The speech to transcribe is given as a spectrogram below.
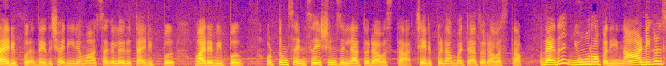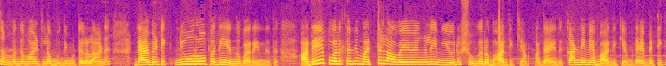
തരിപ്പ് അതായത് ശരീരമാസകല ഒരു തരിപ്പ് മരവിപ്പ് ഒട്ടും സെൻസേഷൻസ് ഇല്ലാത്തൊരവസ്ഥ ചെരുപ്പിടാൻ പറ്റാത്തൊരവസ്ഥ. അതായത് ന്യൂറോപ്പതി നാടികൾ സംബന്ധമായിട്ടുള്ള ബുദ്ധിമുട്ടുകളാണ് ഡയബറ്റിക് ന്യൂറോപ്പതി എന്ന് പറയുന്നത്. അതേപോലെ തന്നെ മറ്റുള്ള അവയവങ്ങളെയും ഈ ഒരു ഷുഗർ ബാധിക്കാം. അതായത് കണ്ണിനെ ബാധിക്കാം. ഡയബറ്റിക്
